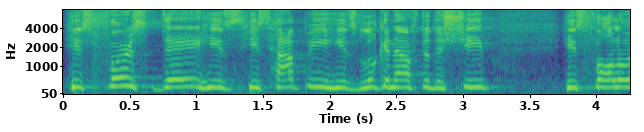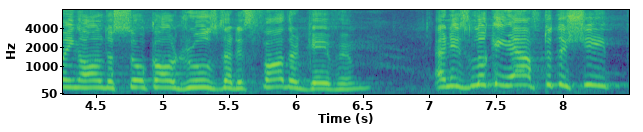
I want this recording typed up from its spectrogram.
his first day, he's, he's happy, he's looking after the sheep, he's following all the so called rules that his father gave him, and he's looking after the sheep.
